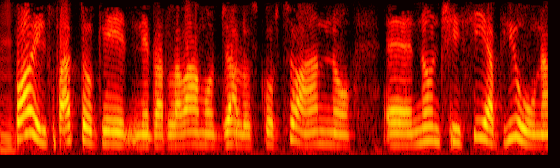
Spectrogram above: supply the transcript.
Mm. Poi il fatto che ne parlavamo già lo scorso anno eh, non ci sia più una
